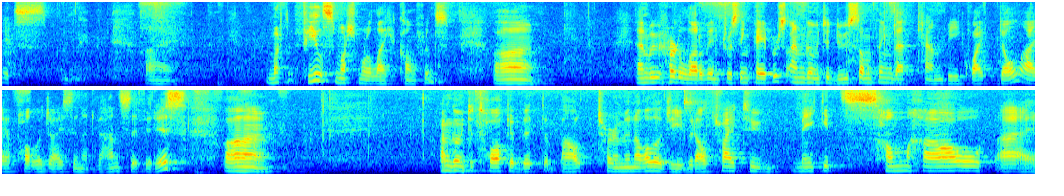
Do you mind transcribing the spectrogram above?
It's uh, feels much more like a conference. Uh, and we've heard a lot of interesting papers. I'm going to do something that can be quite dull. I apologize in advance if it is. Uh, I'm going to talk a bit about terminology, but I'll try to make it somehow uh,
